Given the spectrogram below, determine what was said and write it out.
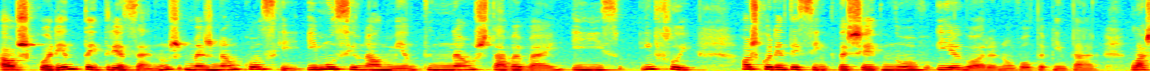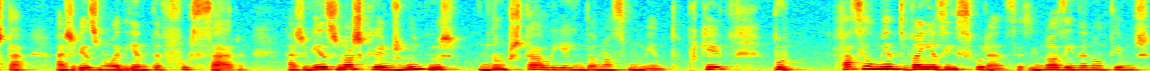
aos 43 anos, mas não consegui. Emocionalmente não estava bem e isso influi. Aos 45 deixei de novo e agora não volto a pintar. Lá está. Às vezes não adianta forçar. Às vezes nós queremos muito, mas não está ali ainda o nosso momento. Porquê? Porque facilmente vêm as inseguranças e nós ainda não temos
